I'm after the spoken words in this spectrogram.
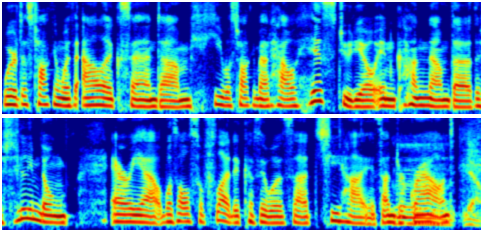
We were just talking with Alex, and um, he was talking about how his studio in Gangnam, the the Silimdong area, was also flooded because it was uh, Chiha, it's underground. yeah.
